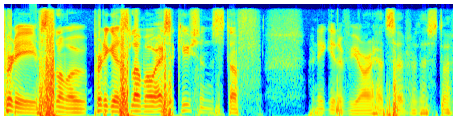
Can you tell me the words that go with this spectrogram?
Pretty slow mo, pretty good slow mo execution stuff. I need to get a VR headset for this stuff.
